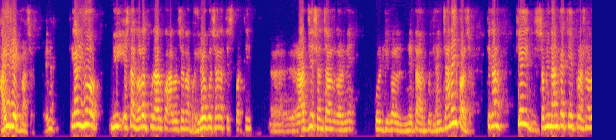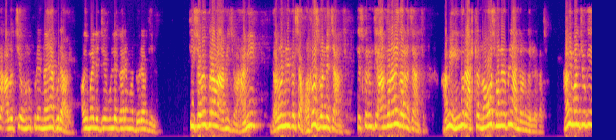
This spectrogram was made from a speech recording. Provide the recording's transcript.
हाई रेटमा छ होइन? त्यही कारण यो यस्ता गलत कुराहरूको आलोचना भइरहेको छ र त्यसप्रति राज्य सञ्चालन गर्ने पोलिटिकल नेताहरूको ध्यान जानै पर्छ। त्यही कारण केही संविधानका केही प्रश्नहरू आलोच्य हुनु कुनै नयाँ कुरा होइन। अघि मैले जे उल्लेख गरेँ म दोहोऱ्याउँदिनँ। ती सबै कुरामा हामी छौँ। हामी धर्मनिरपेक्ष हटोस् भन्ने चाहन्छौँ। त्यसको निम्ति आन्दोलनै गर्न चाहन्छौँ। हामी हिन्दू राष्ट्र नहोस् भनेर पनि आन्दोलन गरिरहेका छौँ। हामी भन्छौँ कि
